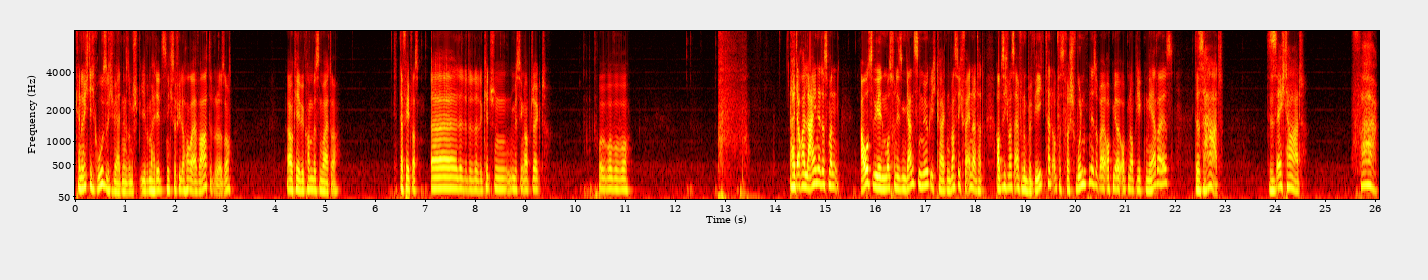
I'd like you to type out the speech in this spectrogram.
kann richtig gruselig werden in so einem Spiel, wenn man halt jetzt nicht so viel Horror erwartet oder so. Ah, okay, wir kommen ein bisschen weiter. Da fehlt was. Äh, Kitchen Missing Object. Wo, wo, wo, wo? Puh. Halt auch alleine, dass man auswählen muss von diesen ganzen Möglichkeiten, was sich verändert hat. Ob sich was einfach nur bewegt hat, ob was verschwunden ist, ob, ob, ob ein Objekt mehr da ist. Das ist hart. Das ist echt hart. Fuck.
